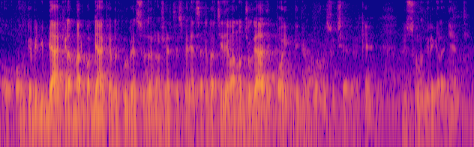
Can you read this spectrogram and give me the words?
ho, ho, i capelli bianchi, la barba bianca, per cui penso di avere una certa esperienza. Le partite vanno giocate e poi vediamo quello che succede perché nessuno ti regala niente.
